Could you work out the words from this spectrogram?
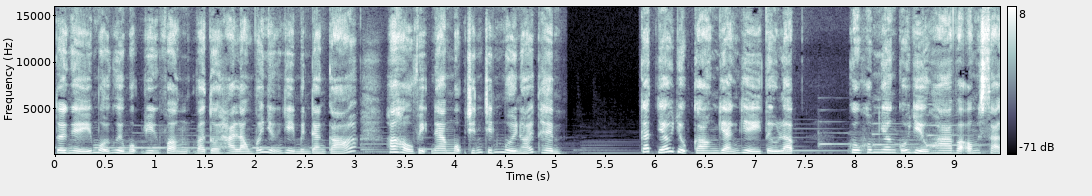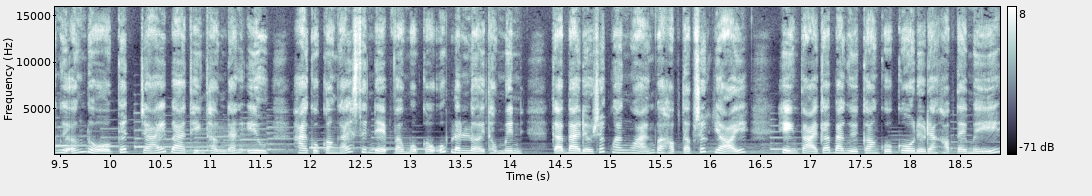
Tôi nghĩ mỗi người một duyên phận và tôi hài lòng với những gì mình đang có. Hoa hậu Việt Nam 1990 nói thêm. Cách giáo dục con giản dị tự lập, Cuộc hôn nhân của Diệu Hoa và ông xã người Ấn Độ kết trái ba thiên thần đáng yêu, hai cô con gái xinh đẹp và một cậu út lanh lợi thông minh. Cả ba đều rất ngoan ngoãn và học tập rất giỏi. Hiện tại cả ba người con của cô đều đang học tại Mỹ.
